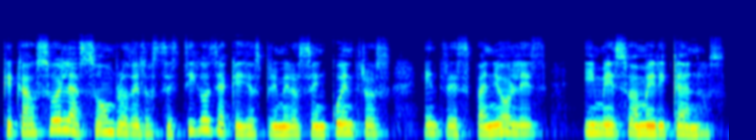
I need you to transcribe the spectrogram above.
que causó el asombro de los testigos de aquellos primeros encuentros entre españoles y mesoamericanos.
